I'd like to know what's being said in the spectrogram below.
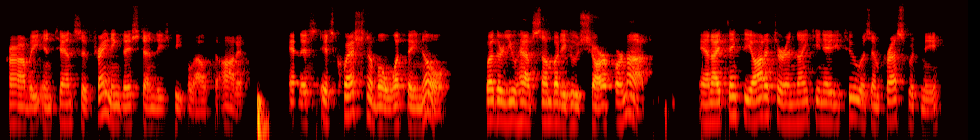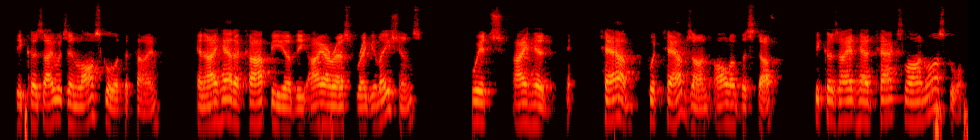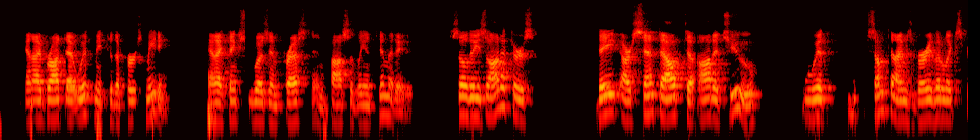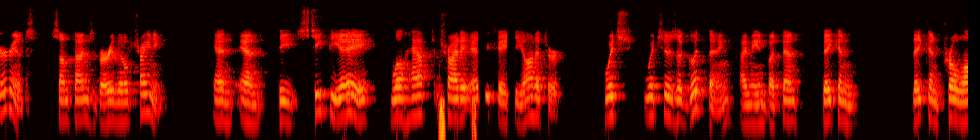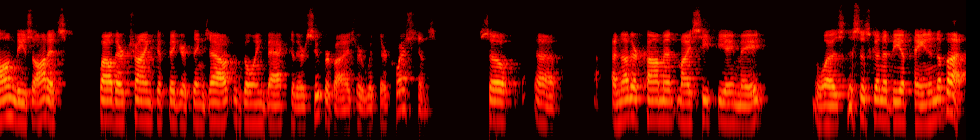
probably intensive training, they send these people out to audit. And it's, it's questionable what they know, whether you have somebody who's sharp or not. And I think the auditor in 1982 was impressed with me because I was in law school at the time and I had a copy of the IRS regulations which I had tab put tabs on all of the stuff because I had had tax law in law school. And I brought that with me to the first meeting. And I think she was impressed and possibly intimidated. So these auditors, they are sent out to audit you with sometimes very little experience, sometimes very little training. And, and the CPA will have to try to educate the auditor, which which is a good thing. I mean, but then they can they can prolong these audits while they're trying to figure things out and going back to their supervisor with their questions. So uh, another comment my CPA made was, "This is going to be a pain in the butt."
